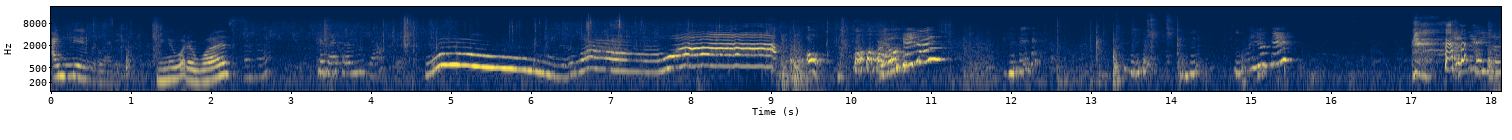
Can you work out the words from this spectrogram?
I knew what it let it. You knew what it was? Uh-huh. Because I saw you after. Woo! Wow! Wow! Oh! Are you okay, Niles? Are you okay? I don't think he's okay.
